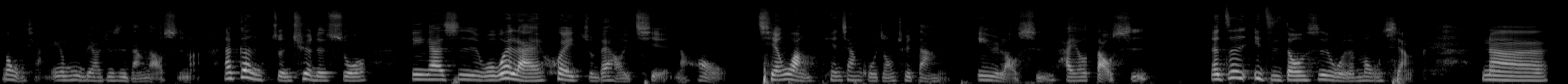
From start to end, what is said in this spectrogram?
梦想，一个目标就是当老师嘛。那更准确的说，应该是我未来会准备好一切，然后前往偏向国中去当英语老师，还有导师。那这一直都是我的梦想。那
